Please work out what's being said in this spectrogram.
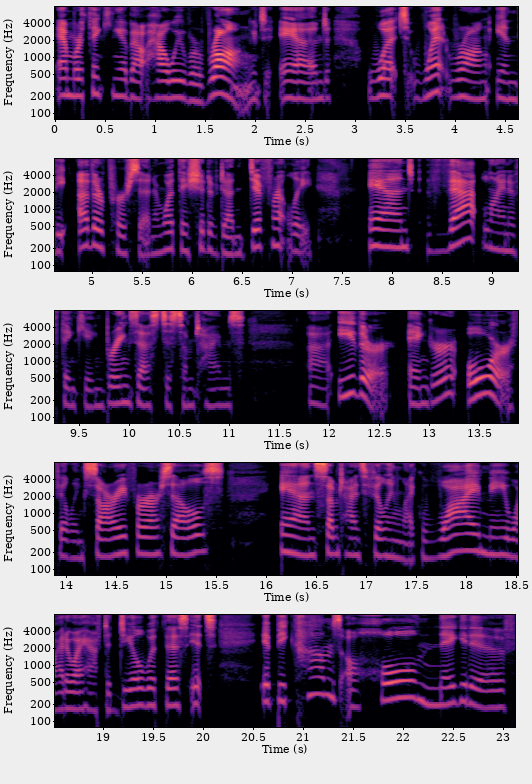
and we're thinking about how we were wronged and what went wrong in the other person and what they should have done differently. And that line of thinking brings us to sometimes uh, either anger or feeling sorry for ourselves and sometimes feeling like why me why do i have to deal with this it's it becomes a whole negative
